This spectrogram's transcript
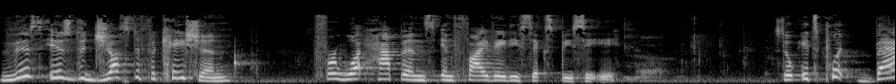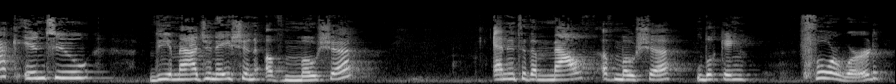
this is the justification for what happens in 586 BCE. So it's put back into the imagination of Moshe and into the mouth of Moshe looking forward,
